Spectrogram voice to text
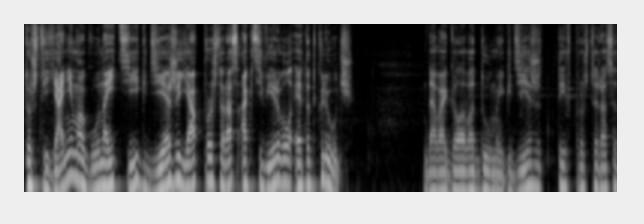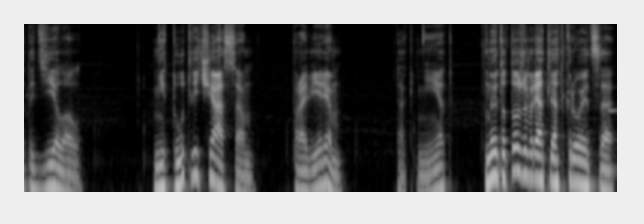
То, что я не могу найти, где же я в прошлый раз активировал этот ключ. Давай, голова, думай, где же ты в прошлый раз это делал? Не тут ли часом? Проверим. Так, нет. Но это тоже вряд ли откроется.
